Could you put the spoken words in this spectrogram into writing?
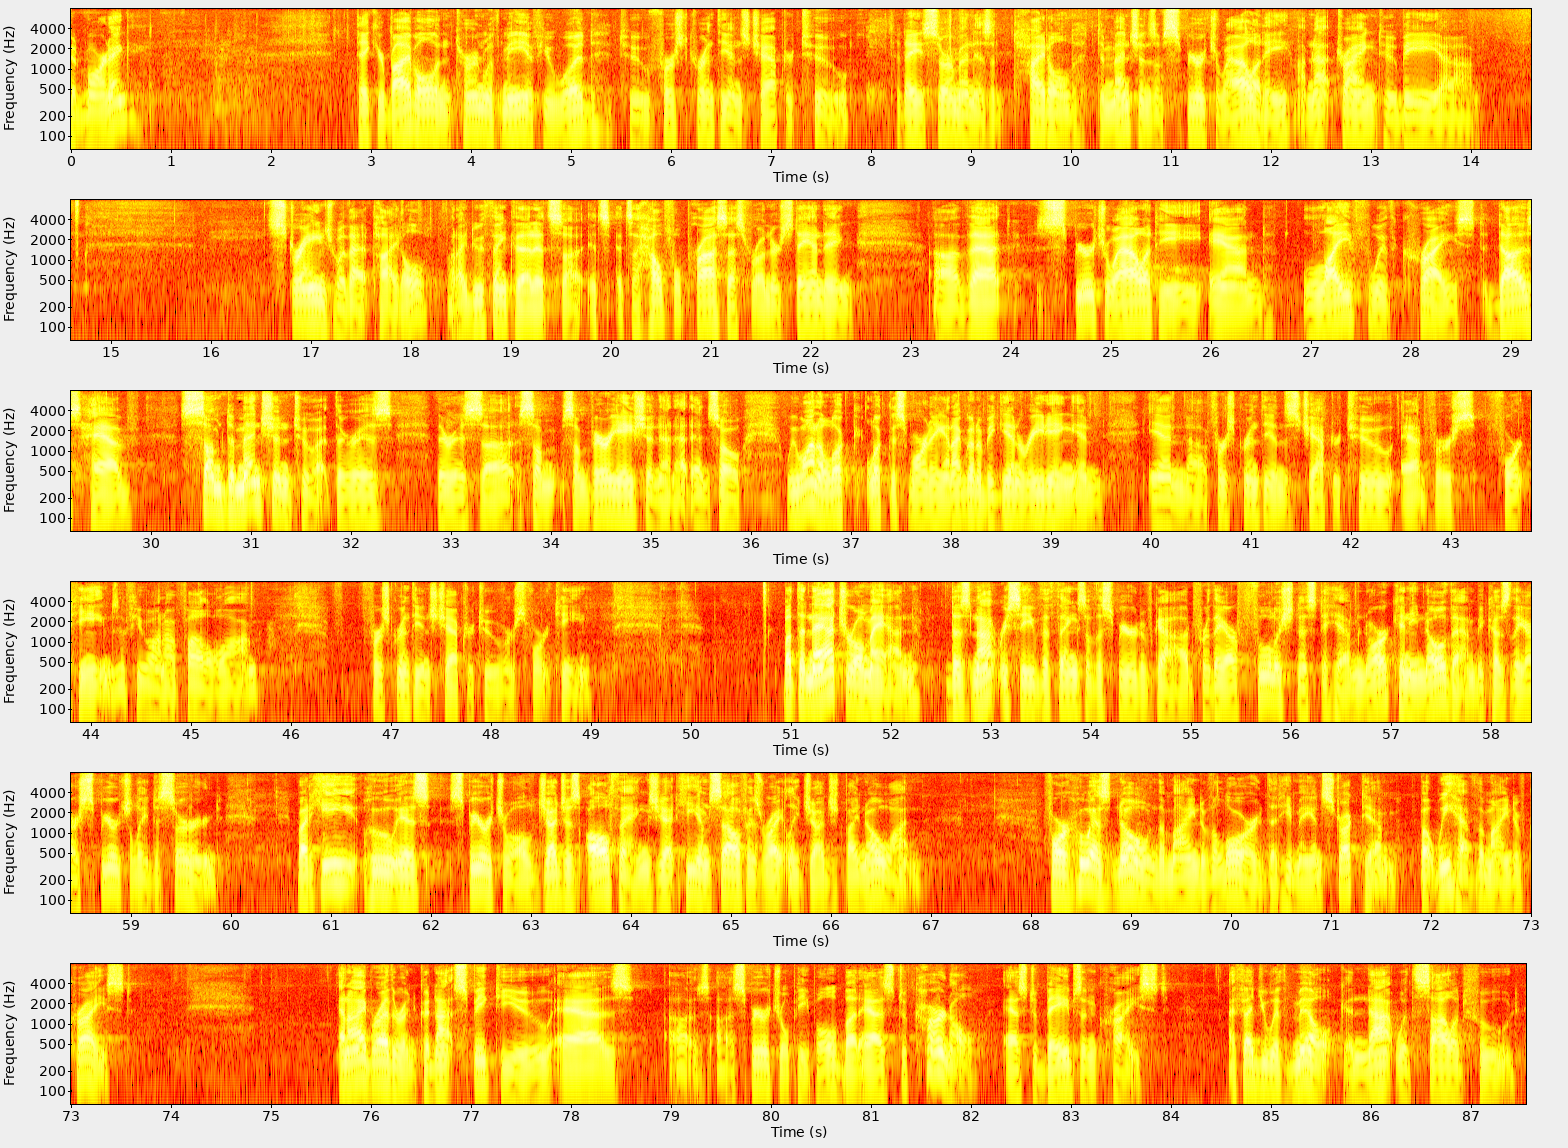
Good morning. Take your Bible and turn with me, if you would, to 1 Corinthians chapter 2. Today's sermon is entitled Dimensions of Spirituality. I'm not trying to be uh, strange with that title, but I do think that it's, uh, it's, it's a helpful process for understanding uh, that spirituality and life with Christ does have some dimension to it. There is, there is uh, some, some variation in it. And so we want to look, look this morning, and I'm going to begin reading in, in uh, 1 Corinthians chapter 2 at verse 14, if you want to follow along. 1 Corinthians chapter 2, verse 14. But the natural man, does not receive the things of the Spirit of God, for they are foolishness to him, nor can he know them because they are spiritually discerned. But he who is spiritual judges all things, yet he himself is rightly judged by no one. For who has known the mind of the Lord that he may instruct him? But we have the mind of Christ. And I, brethren, could not speak to you as uh, uh, spiritual people, but as to carnal as to babes in Christ. I fed you with milk and not with solid food.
